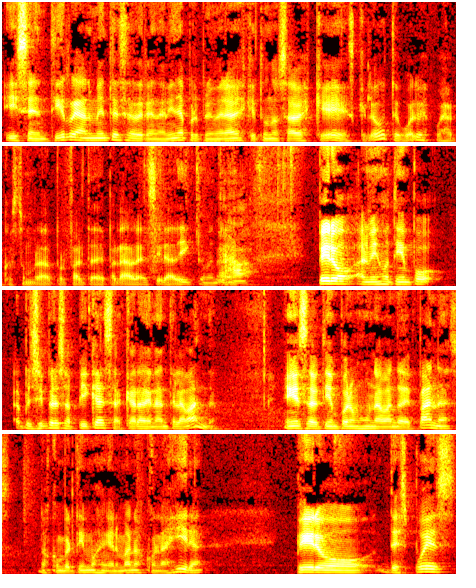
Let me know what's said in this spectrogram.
y sentir realmente esa adrenalina por primera vez que tú no sabes qué es, que luego te vuelves pues acostumbrado por falta de palabras decir adicto, ¿me entiendes? Pero al mismo tiempo, al principio esa pica de sacar adelante la banda. En ese tiempo éramos una banda de panas, nos convertimos en hermanos con la gira, pero después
